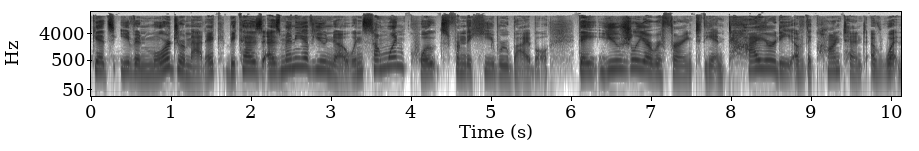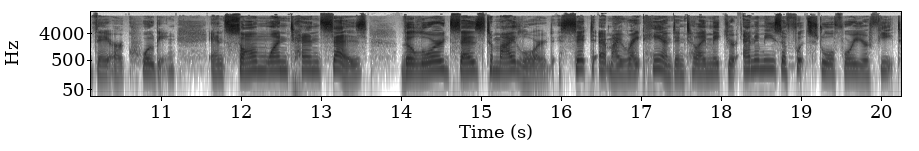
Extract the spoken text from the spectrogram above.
gets even more dramatic because, as many of you know, when someone quotes from the Hebrew Bible, they usually are referring to the entirety of the content of what they are quoting. And Psalm 110 says, The Lord says to my Lord, Sit at my right hand until I make your enemies a footstool for your feet.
